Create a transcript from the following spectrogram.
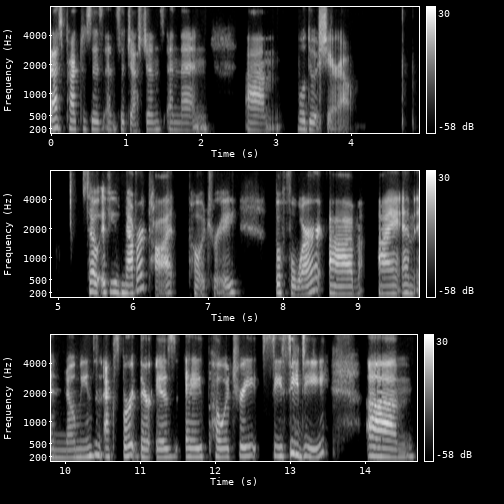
best practices and suggestions, and then um, we'll do a share out. So if you've never taught poetry, before. Um, I am in no means an expert. There is a poetry CCD um,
